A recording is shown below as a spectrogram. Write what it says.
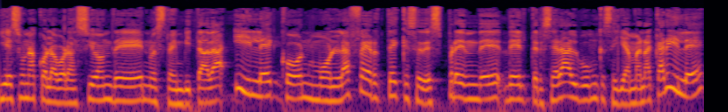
y es una colaboración de nuestra invitada Ile con Mon Laferte que se desprende del tercer álbum que se llama Nacarile,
